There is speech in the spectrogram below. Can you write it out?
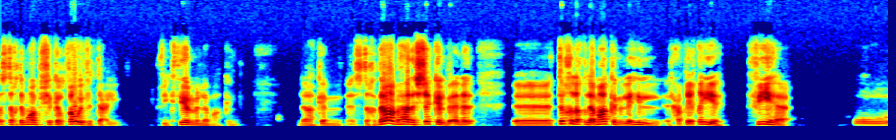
استخدموها بشكل قوي في التعليم في كثير من الأماكن. لكن استخدامها بهذا الشكل بأن آه، تخلق الأماكن اللي هي الحقيقية فيها و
